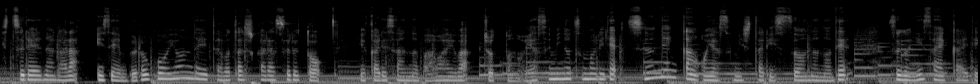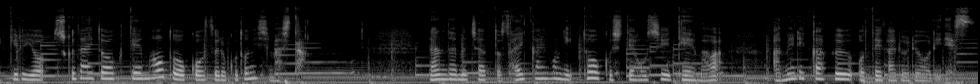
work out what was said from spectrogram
失礼ながら以前ブログを読んでいた私からするとゆかりさんの場合はちょっとのお休みのつもりで数年間お休みしたりしそうなのですぐに再開できるよう宿題トークテーマを投稿することにしました。ランダムチャット再開後にトークしてほしいテーマはアメリカ風お手軽料理です。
